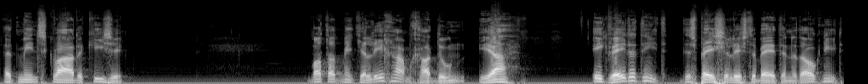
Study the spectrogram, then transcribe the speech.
het minst kwade kiezen. Wat dat met je lichaam gaat doen, ja, ik weet het niet. De specialisten weten het ook niet.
